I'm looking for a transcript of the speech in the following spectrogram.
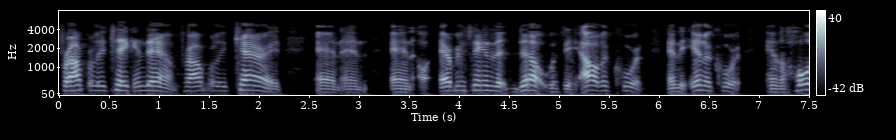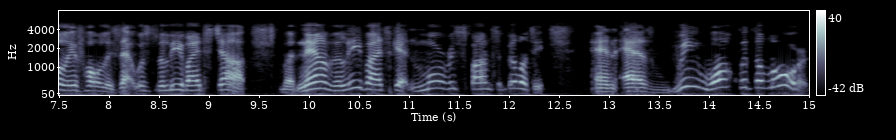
properly taken down, properly carried, and and and everything that dealt with the outer court and the inner court and the holy of holies. That was the Levites' job. But now the Levites get more responsibility, and as we walk with the Lord,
